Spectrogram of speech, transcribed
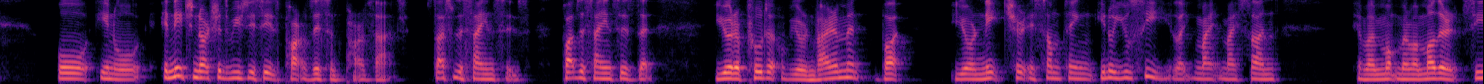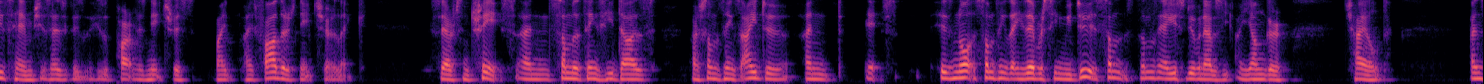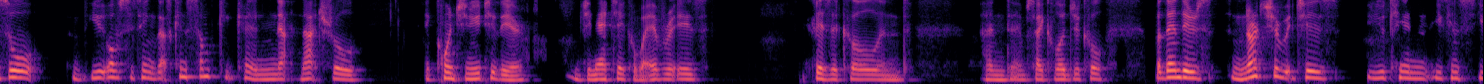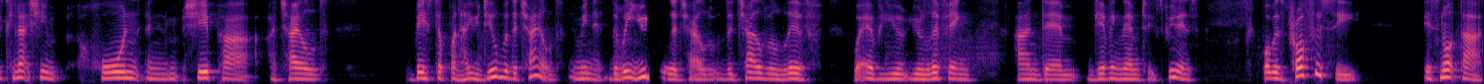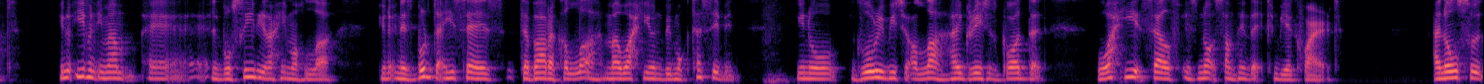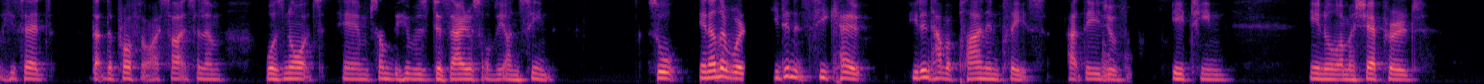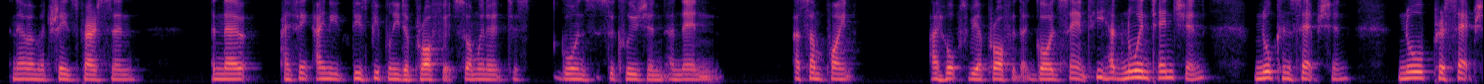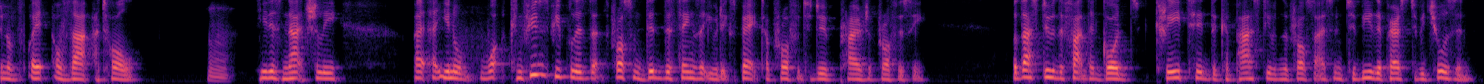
oh, you know, in nature nurture, we usually say it's part of this and part of that. So that's what the science is. Part of the science is that you're a product of your environment, but your nature is something, you know, you'll see, like my my son, and my when my mother sees him, she says he's a part of his nature is my, my father's nature, like certain traits. And some of the things he does are some things I do. And it's is not something that he's ever seen me do. It's some, something I used to do when I was a younger child. And so you obviously think that's kind of some kind of nat- natural continuity there, genetic or whatever it is, physical and and um, psychological. But then there's nurture, which is you can you can you can actually hone and shape a, a child based upon how you deal with the child. I mean, the way you deal with the child, the child will live whatever you, you're living and um, giving them to experience. But with prophecy, it's not that. You know, even Imam uh, al-Busiri, rahimahullah, you know, in his Burda, he says, Tabarakallah ma wahyun bimuktasibin. You know, glory be to Allah, how great is God that wahy itself is not something that can be acquired. And also, he said that the Prophet ﷺ was not um, somebody who was desirous of the unseen. So, in other words, he didn't seek out, he didn't have a plan in place at the age of 18. You know, I'm a shepherd, now I'm a tradesperson, and now I think I need these people need a prophet, so I'm going to just go in seclusion, and then at some point, I hope to be a prophet that God sent. He had no intention, no conception, no perception of of that at all. Hmm. He just naturally, uh, you know, what confuses people is that the prophet did the things that you would expect a prophet to do prior to prophecy. But that's due to the fact that God created the capacity within the prophet to be the person to be chosen.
